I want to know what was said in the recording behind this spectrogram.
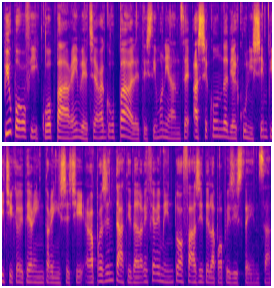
Più proficuo pare invece raggruppare le testimonianze a seconda di alcuni semplici criteri intrinseci rappresentati dal riferimento a fasi della propria esistenza,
